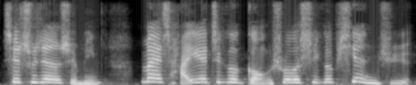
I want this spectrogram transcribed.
谢初见的水平。卖茶叶这个梗说的是一个骗局，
